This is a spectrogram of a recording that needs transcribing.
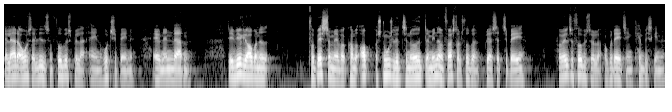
Jeg lærte at oversætte livet som fodboldspiller er en rutsjebane af en anden verden. Det er virkelig op og ned. For bedst som jeg var kommet op og snuse lidt til noget, der mindede om førsteholdsfodbold, blev jeg sat tilbage. Farvel til fodboldspiller og goddag til en kæmpe skinne.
